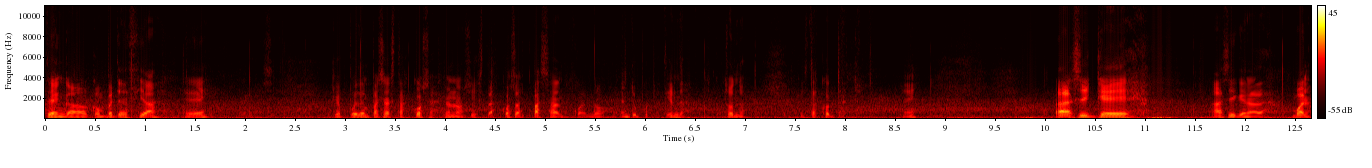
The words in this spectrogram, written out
tenga competencia, eh, que pueden pasar estas cosas. No, no, si estas cosas pasan cuando en tu propia tienda, ¿qué estás contando? Eh? Así que, así que nada. Bueno,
